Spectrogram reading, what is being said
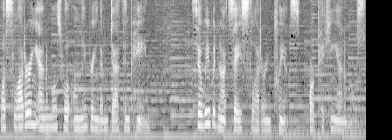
while slaughtering animals will only bring them death and pain. So we would not say slaughtering plants or picking animals.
